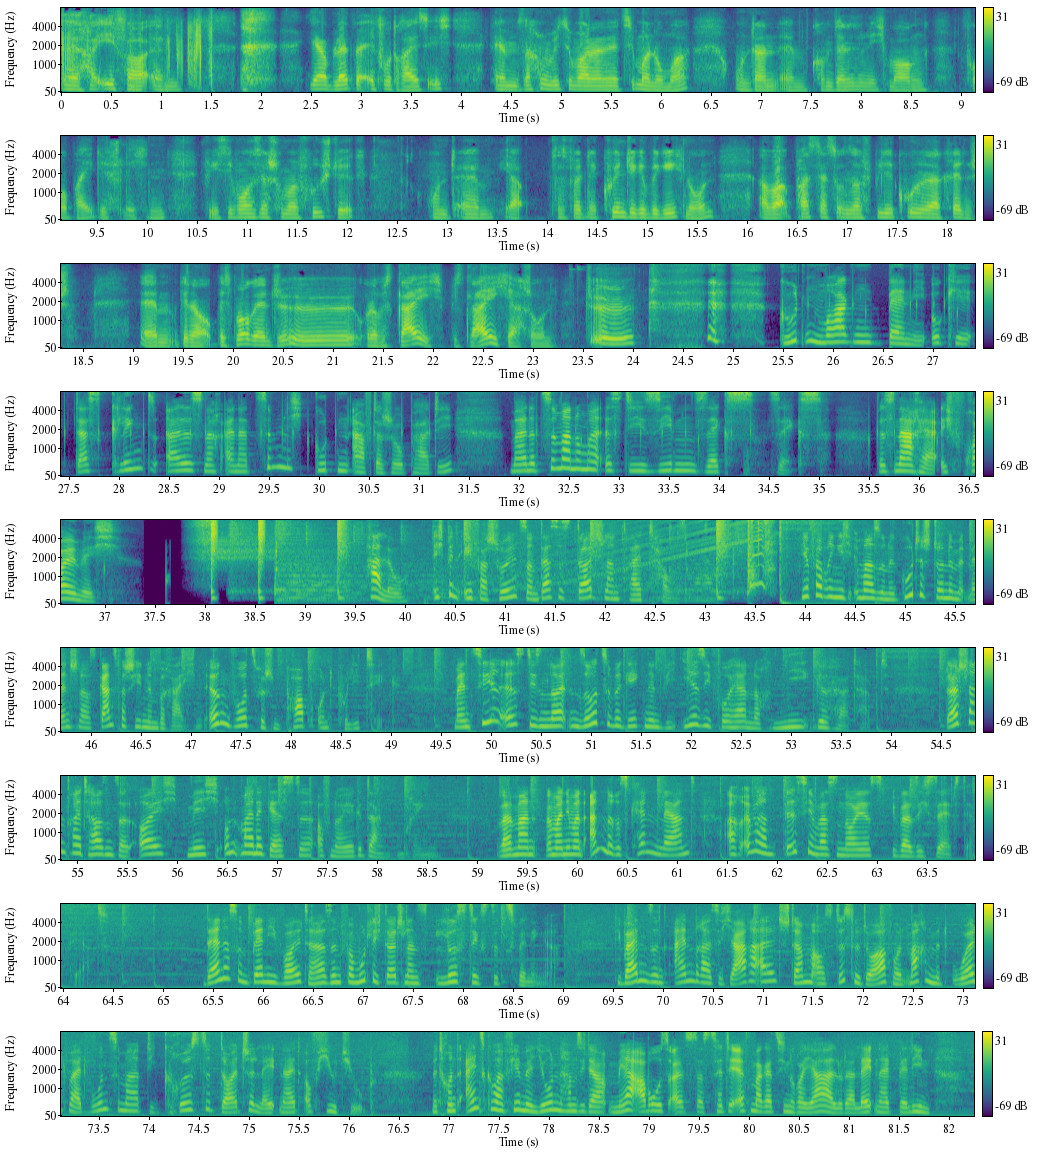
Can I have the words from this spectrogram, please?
Äh, Eva, ähm, ja, bleib bei 11.30 Uhr. Ähm, sag mir bitte mal deine Zimmernummer und dann ähm, kommen Dennis und ich morgen vorbeigeschlichen. Wie sehen wir uns ja schon mal Frühstück und ähm, ja, das wird eine cringige Begegnung, aber passt das zu unserem Spiel cool oder cringe? Ähm, genau, bis morgen, tschö. Oder bis gleich, bis gleich ja schon. Tschö. Guten Morgen, Benny. Okay, das klingt alles nach einer ziemlich guten Aftershow-Party. Meine Zimmernummer ist die 766. Bis nachher, ich freue mich. Hallo, ich bin Eva Schulz und das ist Deutschland 3000. Hier verbringe ich immer so eine gute Stunde mit Menschen aus ganz verschiedenen Bereichen, irgendwo zwischen Pop und Politik. Mein Ziel ist, diesen Leuten so zu begegnen, wie ihr sie vorher noch nie gehört habt. Deutschland 3000 soll euch, mich und meine Gäste auf neue Gedanken bringen. Weil man, wenn man jemand anderes kennenlernt, auch immer ein bisschen was Neues über sich selbst erfährt. Dennis und Benny Wolter sind vermutlich Deutschlands lustigste Zwillinge. Die beiden sind 31 Jahre alt, stammen aus Düsseldorf und machen mit Worldwide Wohnzimmer die größte deutsche Late Night auf YouTube. Mit rund 1,4 Millionen haben sie da mehr Abos als das ZDF-Magazin Royal oder Late Night Berlin.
